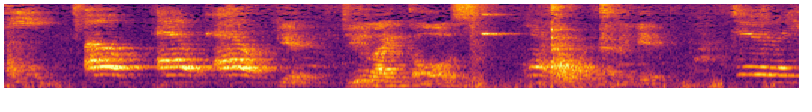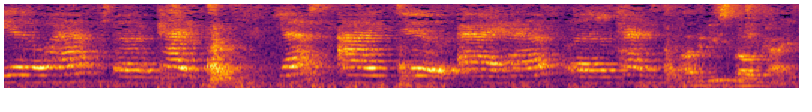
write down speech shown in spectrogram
D O L L. Good. Do you like dolls? Yes. Very good. Do you have a kite? Yes, I do. I have a kite. How do we spell kite?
